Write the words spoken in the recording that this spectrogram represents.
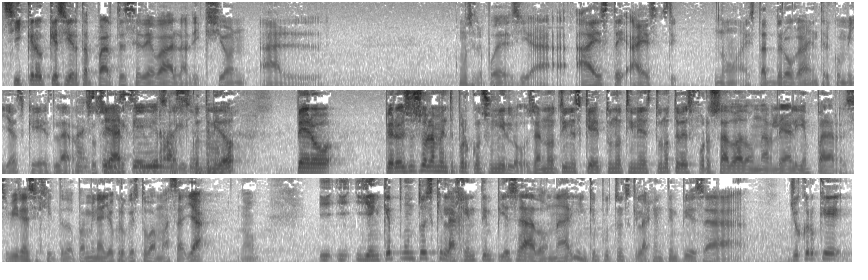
sí creo que cierta parte se deba a la adicción al ¿cómo se le puede decir? A, a este, a este, ¿no? A esta droga, entre comillas, que es la red este social, que es el contenido. Pero, pero eso solamente por consumirlo. O sea, no tienes que, tú no tienes, tú no te ves forzado a donarle a alguien para recibir ese hit de dopamina. Yo creo que esto va más allá, ¿no? Y, y, y en qué punto es que la gente empieza a donar y en qué punto es que la gente empieza... Yo creo que,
